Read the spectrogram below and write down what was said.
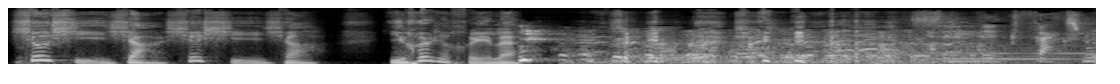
休息一下，休息一下，一会儿就回来。老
